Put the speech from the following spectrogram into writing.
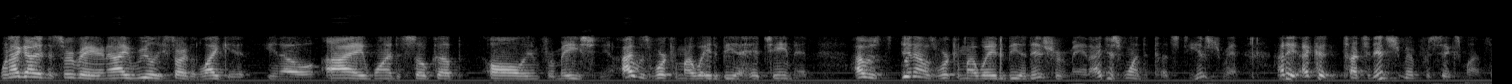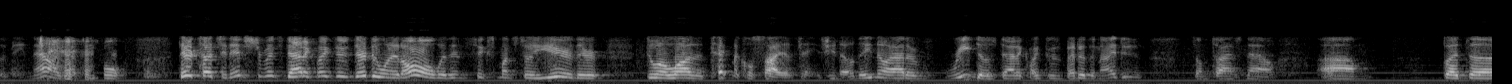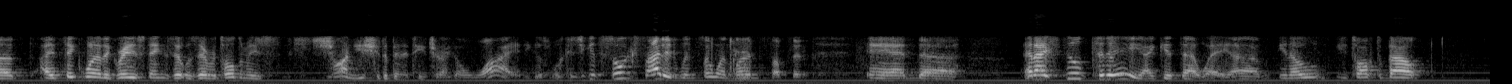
when I got into surveyor and I really started to like it, you know, I wanted to soak up all information. I was working my way to be a head chainman. I was then I was working my way to be an instrument man. I just wanted to touch the instrument. I didn't, I couldn't touch an instrument for six months. I mean, now I got people. they're touching instruments, data collectors. They're doing it all within six months to a year. They're doing a lot of the technical side of things. You know, they know how to read those data collectors better than I do sometimes now. Um, but uh, I think one of the greatest things that was ever told to me is, Shaun, you should have been a teacher. I go, why? And he goes, well, because you get so excited when someone learns something, and uh, and I still today I get that way. Um, you know, you talked about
